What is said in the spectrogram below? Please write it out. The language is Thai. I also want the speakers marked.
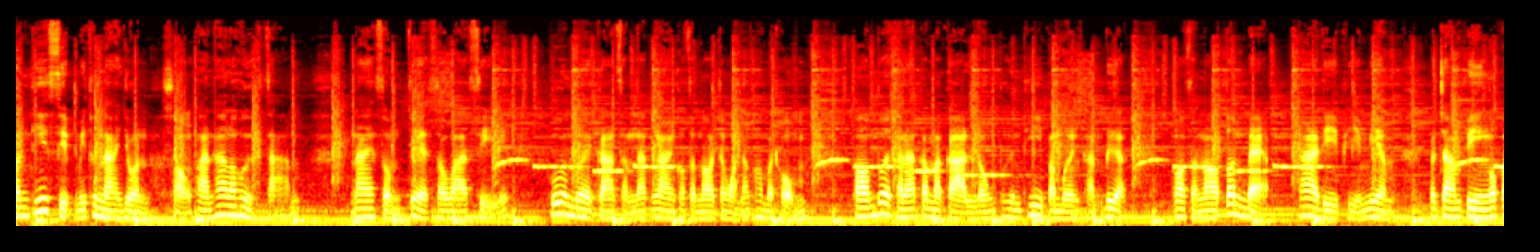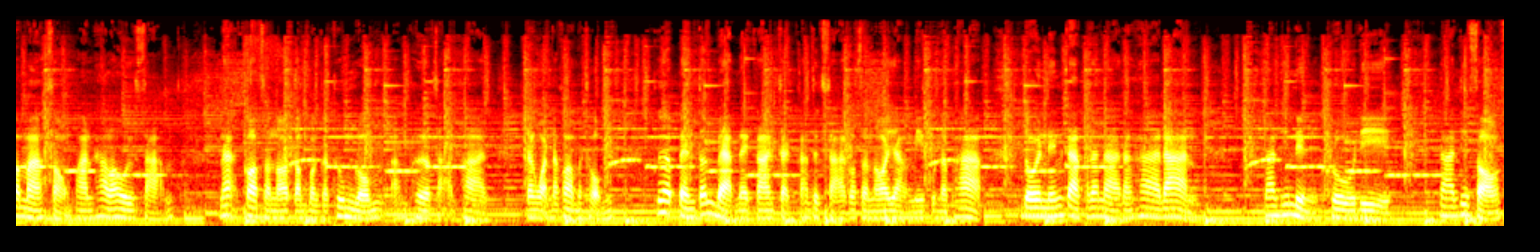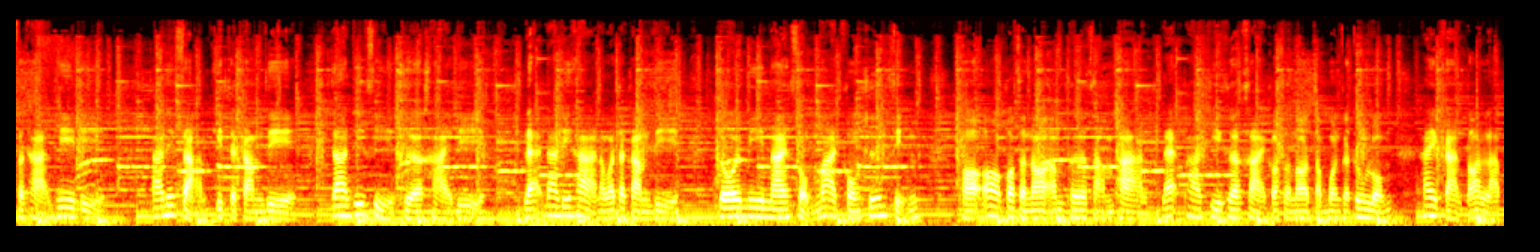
Speaker 1: วันที่ 10 มิถุนายน 2563 นายสมเจตสวาสี ผู้อำนวยการสำนักงานกศนจังหวัดนครปฐม พร้อมด้วยคณะกรรมการลงพื้นที่ประเมินคัดเลือกกศนต้นแบบ 5D พรีเมียม ประจำปีงบประมาณ 2563 ณ กศนตำบลกระทุ่มล้มอำเภอสามพาน จังหวัดนครปฐม เพื่อเป็นต้นแบบในการจัดการศึกษากศนอย่างมีคุณภาพ โดยเน้นการพัฒนาทั้ง 5 ด้าน ด้านที่ 1 ครูดี ด้านที่ 2 สถานที่ดี ด้านที่ 3 กิจกรรมดี ด้านทีสี่ 4 เครือข่ายดี และด้านที่ 5 นวัตกรรมดี โดยมีนายสมมาตรคงชื่นศิลป์ผออกศนอำเภอสามพาน และภาคีเครือข่ายกศนตำบลกระทุ่งล้มให้การต้อนรับ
